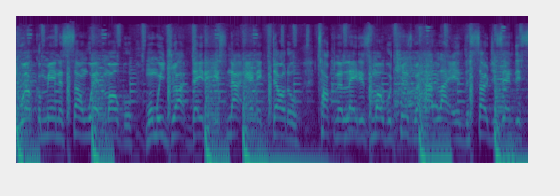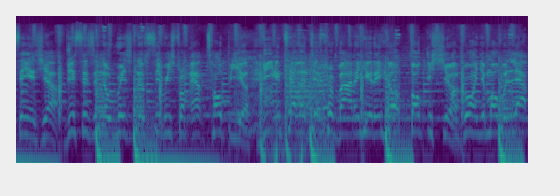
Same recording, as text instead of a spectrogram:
Welcome in into Somewhat Mobile. When we drop data, it's not anecdotal. Talking the latest mobile trends, we're highlighting the surges and the descents. Yeah, this is an original series from Apptopia. the intelligence provider here to help focus you. I'm growing your mobile app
